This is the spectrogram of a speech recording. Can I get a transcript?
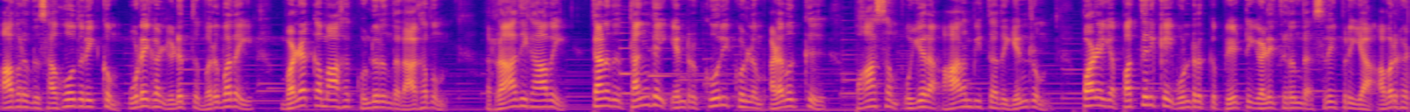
அவரது சகோதரிக்கும் உடைகள் எடுத்து வருவதை வழக்கமாக கொண்டிருந்ததாகவும் ராதிகாவை தனது தங்கை என்று கூறிக்கொள்ளும் அளவுக்கு பாசம் உயர ஆரம்பித்தது என்றும் பழைய பத்திரிகை ஒன்றுக்கு பேட்டியளித்திருந்த ஸ்ரீபிரியா அவர்கள்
